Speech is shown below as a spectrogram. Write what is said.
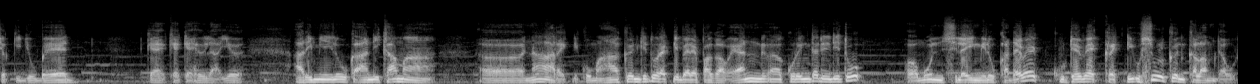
ceki jubed. Ke ke ke hula ye. Hari milu ke andi kama uh, eh, narek dikumahakan gitu rek dibere pagawean eh, kuring tadi ditu. Omun silaing miluka dewek ku dewek rek diusulkan kalam daur.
